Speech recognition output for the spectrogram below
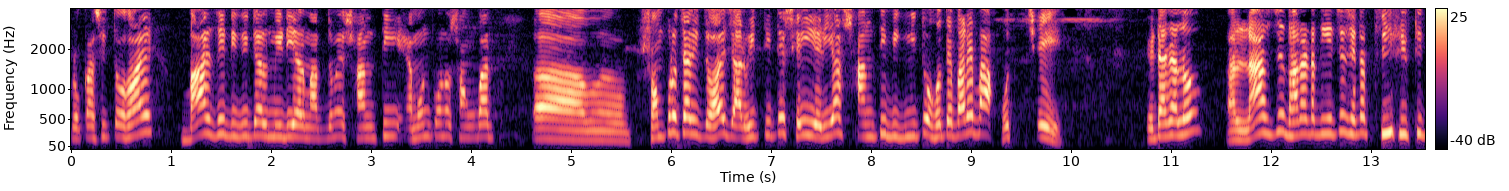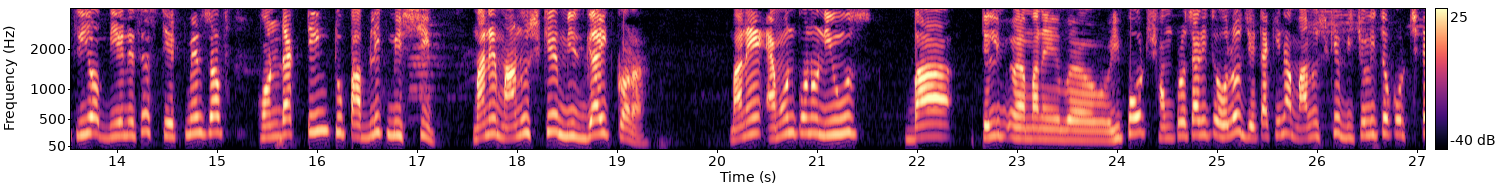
প্রকাশিত হয়, বা যে ডিজিটাল মিডিয়ার মাধ্যমে শান্তি, এমন কোনো সংবাদ সম্প্রচারিত হয়, যার ভিত্তিতে সেই এরিয়ার শান্তি বিঘ্নিত হতে পারে বা হচ্ছে। এটা গেল। আর লাস্ট যে ধারাটা দিয়েছে, সেটা three fifty three of BNSS statements of conducting to public mischief মানে মানুষকে মিসগাইড করা। মানে এমন কোনো নিউজ বা টেলি মানে রিপোর্ট সম্প্রচারিত হলো যেটা কিনা মানুষকে বিচলিত করছে,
